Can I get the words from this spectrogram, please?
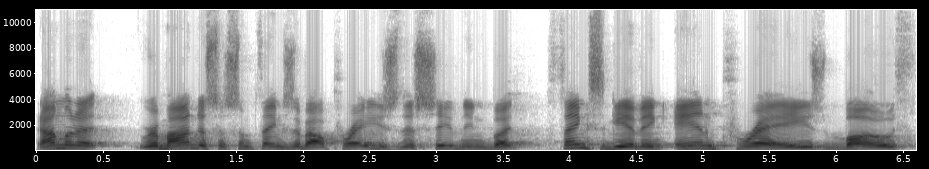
And I'm going to remind us of some things about praise this evening, but thanksgiving and praise both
